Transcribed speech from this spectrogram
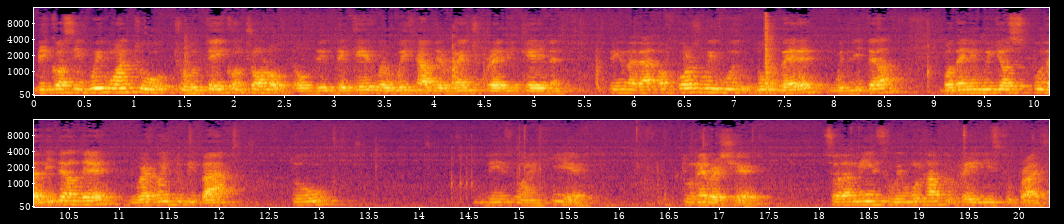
Because if we want to, to take control of, of the, the case where we have the range predicate and things like that, of course we will do better with literal, but then if we just put a literal there, we're going to be back to this one here, to never share. So that means we will have to pay these two prices.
